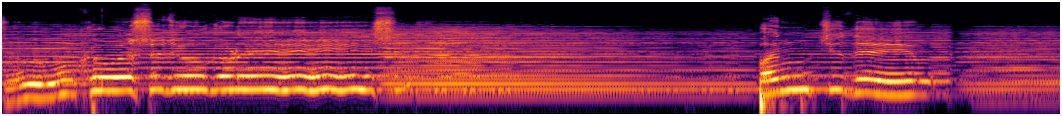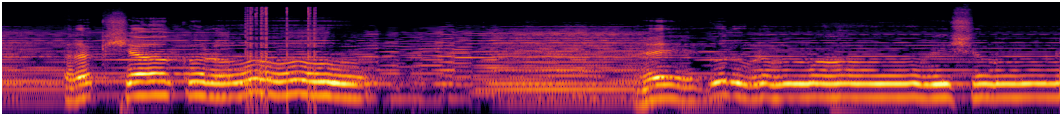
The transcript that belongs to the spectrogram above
સુખ ગણેશ. પંચદેવ રક્ષા કરો. હે ગુરુ બ્રહ્મા વિષ્ણુ.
